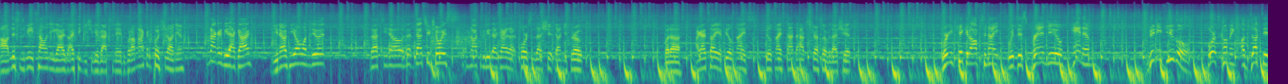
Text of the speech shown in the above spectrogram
Um, this is me telling you guys I think you should get vaccinated, but I'm not going to push it on you. I'm not going to be that guy. You know, if you don't want to do it, that's you know that that's your choice. I'm not going to be that guy that forces that shit down your throat. But uh, I gotta tell you, it feels nice. It feels nice not to have to stress over that shit. We're gonna kick it off tonight with this brand new Hanem Vinny Fugel, forthcoming Abducted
